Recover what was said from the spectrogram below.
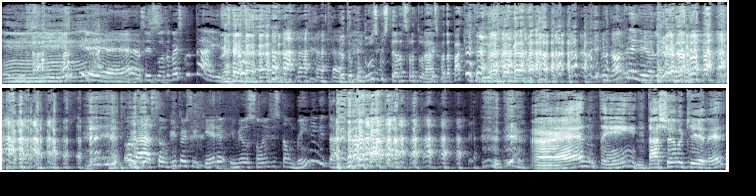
É, a sua esposa vai escutar isso. Eu tô com duas costelas fraturadas por causa da Paquita. Não aprendeu, né? Olá, sou Vitor Siqueira e meus sonhos estão bem limitados. É, não tem. Tá achando o quê, né?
